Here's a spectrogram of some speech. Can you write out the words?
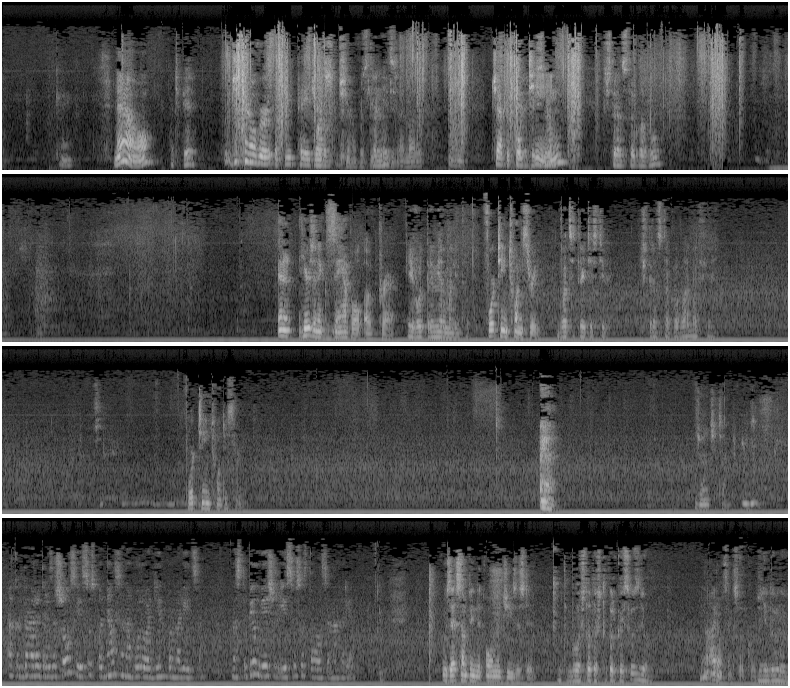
Okay. Now, А теперь just turn over a few pages. Пару Turn over a few страниц. pages. I love it. Um, chapter Перелистнем. 14. 14 главу, Here's an example of prayer. и вот пример молитвы. 1423. 23 стих, 14 глава Матфея. Fourteen twenty-three. John читаешь? Мгм. А когда народ разошелся, Иисус поднялся на гору один помолиться. Наступил вечер, и Иисус оставался на горе. Was that something that only Jesus did? Это было что-то, что только Иисус сделал? No, I don't think so, of course. Не думаю.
